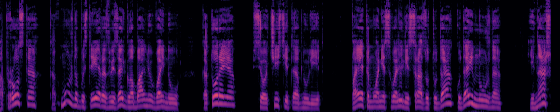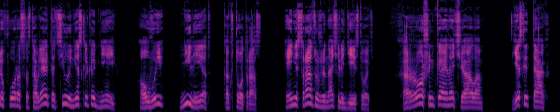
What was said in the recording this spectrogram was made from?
а просто как можно быстрее развязать глобальную войну, которая все очистит и обнулит. Поэтому они свалились сразу туда, куда им нужно. И наша фора составляет от силы несколько дней, а увы, не лет, как в тот раз и они сразу же начали действовать. Хорошенькое начало. Если так,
